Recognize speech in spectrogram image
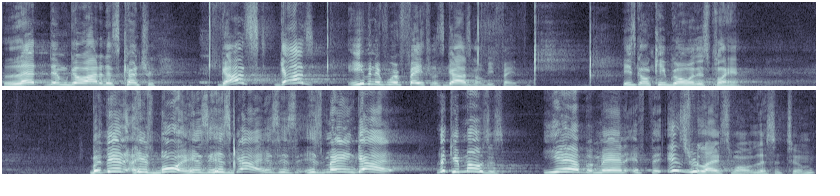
let them go out of this country. God's, God's even if we're faithless, God's going to be faithful. He's going to keep going with his plan. But then his boy, his, his guy, his, his, his main guy, look at Moses. Yeah, but man, if the Israelites won't listen to me,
